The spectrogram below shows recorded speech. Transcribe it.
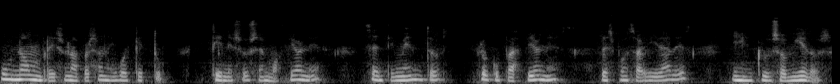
un hombre es una persona igual que tú. Tiene sus emociones, sentimientos, preocupaciones, responsabilidades e incluso miedos.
